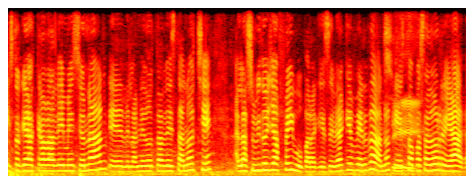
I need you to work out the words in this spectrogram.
Esto que acaba de mencionar, eh, de la anécdota de esta noche, la ha subido ya a Facebook para que se vea que es verdad, ¿no? Que esto ha pasado real.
